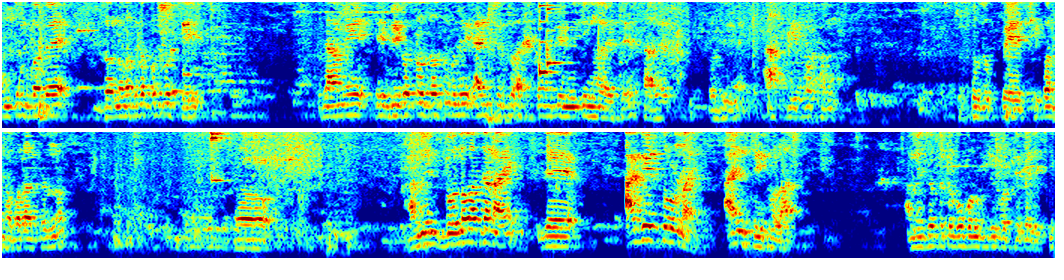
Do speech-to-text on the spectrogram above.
আন্তরিকভাবে ধন্যবাদ জ্ঞাপন করছি। আমি এই বিগত যতগুলি আইন শৃঙ্খলা কমিটির মিটিং হয়েছে স্যারের অধীনে আজকে প্রথম সুযোগ পেয়েছি কথা বলার জন্য। তো আমি ধন্যবাদ জানাই যে আগের তুলনায় আইন শৃঙ্খলা আমি যতটুকু উপলব্ধি করতে পেরেছি,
